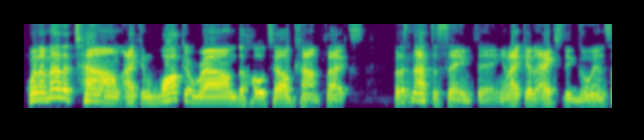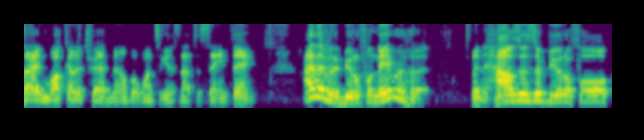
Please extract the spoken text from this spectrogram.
when I'm out of town, I can walk around the hotel complex, but it's not the same thing. And I can actually go inside and walk on a treadmill, but once again, it's not the same thing. I live in a beautiful neighborhood and houses are beautiful.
